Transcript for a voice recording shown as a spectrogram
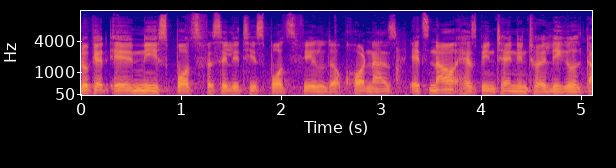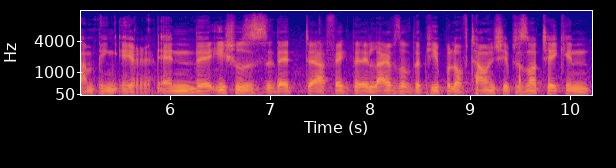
Look at any sports facility, sports field or corners, it now has been turned into a legal dumping area. And the issues that affect the lives of the people of townships is not taken,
